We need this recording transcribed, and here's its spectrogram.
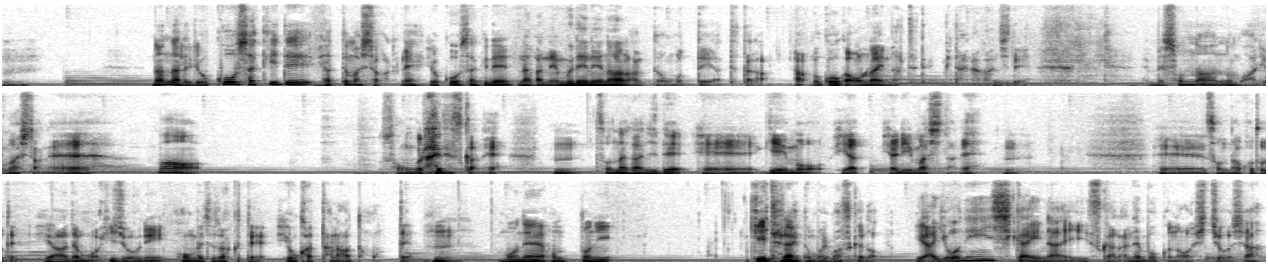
うん。なんなら旅行先でやってましたからね。旅行先でなんか眠れねえななんて思ってやってたら、あ、向こうがオンラインになってて、みたいな感じで。そんなのもありましたね。まあ、そんぐらいですかね。うん。そんな感じで、えー、ゲームをやりましたね。うん。えー、そんなことで、いや、でも非常におめでたくてよかったなと思って、うん。もうね、本当に聞いてないと思いますけど、いや、4人しかいないですからね、僕の視聴者。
